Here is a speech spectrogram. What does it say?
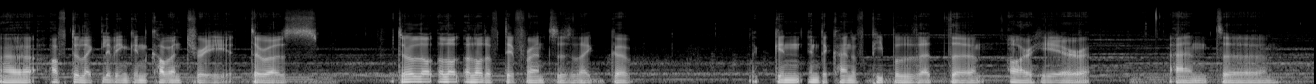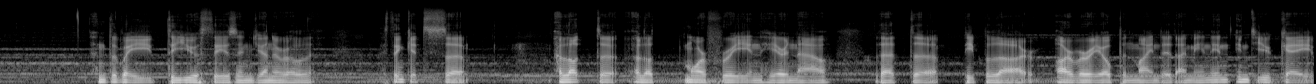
uh, after like living in Coventry, there was there are a lot, a lot, a lot of differences, like uh, like in in the kind of people that are here, and and the way the youth is in general. I think it's a lot uh, a lot more free in here now that people are are very open-minded. I mean, in in the UK,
